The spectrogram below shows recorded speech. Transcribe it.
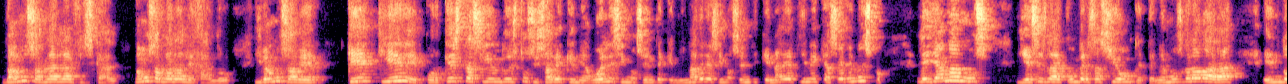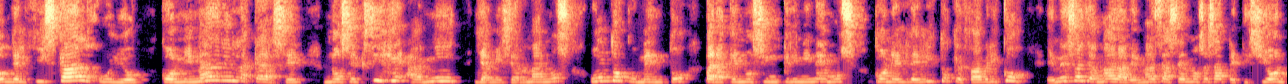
vamos a hablarle al fiscal, vamos a hablarle a Alejandro y vamos a ver ¿Qué quiere? ¿Por qué está haciendo esto si sabe que mi abuela es inocente, que mi madre es inocente y que nadie tiene que hacer en esto? Le llamamos y esa es la conversación que tenemos grabada en donde el fiscal Julio, con mi madre en la cárcel, nos exige a mí y a mis hermanos un documento para que nos incriminemos con el delito que fabricó. En esa llamada, además de hacernos esa petición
